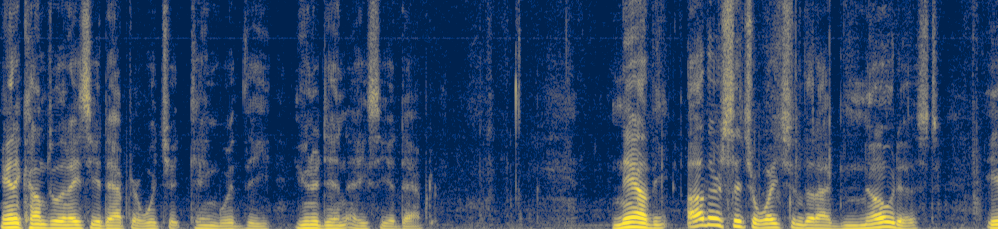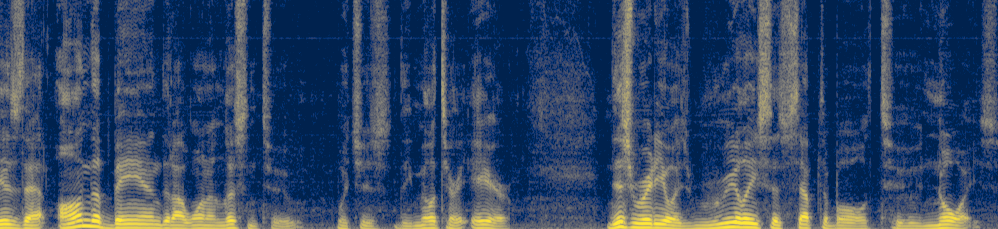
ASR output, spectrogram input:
And it comes with an AC adapter, which it came with the Uniden AC adapter. Now, the other situation that I've noticed is that on the band that I want to listen to, which is the military air, this radio is really susceptible to noise.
